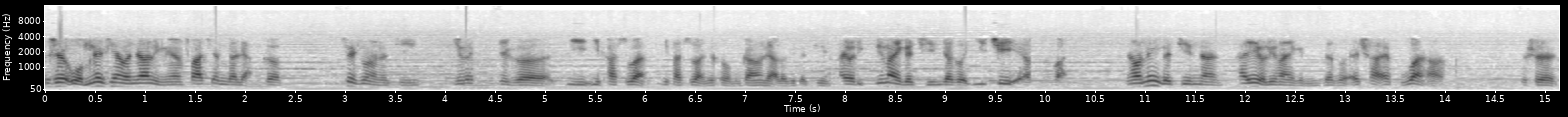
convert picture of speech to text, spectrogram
就是我们那篇文章里面发现的两个最重要的基因，因为这个 E E p a s one，E p a s one 就是我们刚刚聊的这个基因，还有另外一个基因叫做 EGL one，然后那个基因呢，它也有另外一个名字叫做 HRF one 啊，就是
